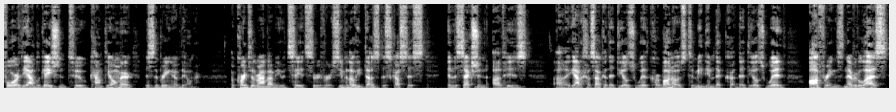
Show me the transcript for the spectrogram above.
for the obligation to count the Omer is the bringing of the Omer. According to the Rambam, you would say it's the reverse, even though he does discuss this in the section of his uh, Yad Chazaka that deals with korbanos to medium, that, that deals with offerings. Nevertheless,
